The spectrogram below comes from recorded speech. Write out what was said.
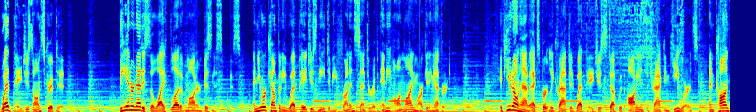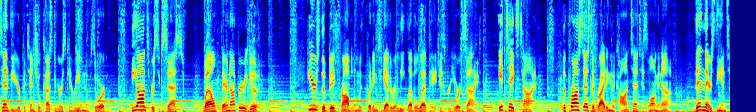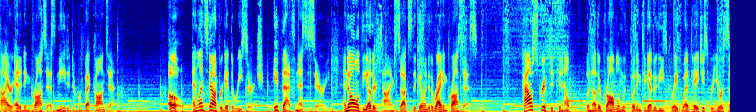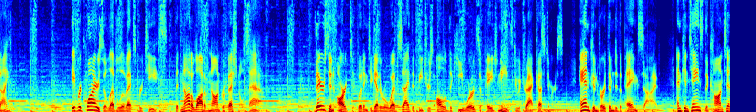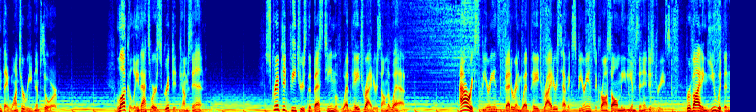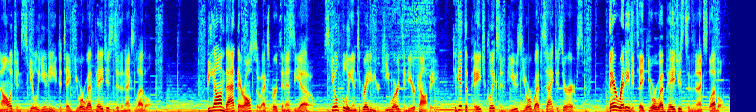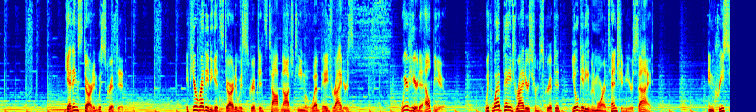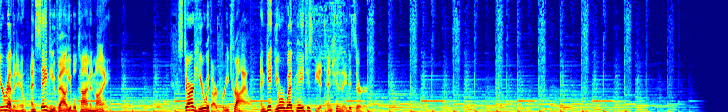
Web pages on Scripted. The internet is the lifeblood of modern businesses, and your company web pages need to be front and center of any online marketing effort. If you don't have expertly crafted web pages stuffed with audience attracting keywords and content that your potential customers can read and absorb, the odds for success, well, they're not very good. Here's the big problem with putting together elite level web pages for your site it takes time. The process of writing the content is long enough. Then there's the entire editing process needed to perfect content. Oh, and let's not forget the research, if that's necessary, and all of the other time sucks that go into the writing process. How Scripted can help another problem with putting together these great web pages for your site? It requires a level of expertise that not a lot of non-professionals have. There's an art to putting together a website that features all of the keywords a page needs to attract customers and convert them to the paying side, and contains the content they want to read and absorb. Luckily, that's where Scripted comes in. Scripted features the best team of web page writers on the web. Our experienced veteran web page writers have experience across all mediums and industries, providing you with the knowledge and skill you need to take your web pages to the next level. Beyond that, they're also experts in SEO, skillfully integrating your keywords into your copy to get the page clicks and views your website deserves. They're ready to take your web pages to the next level. Getting started with Scripted. If you're ready to get started with Scripted's top-notch team of web page writers, we're here to help you. With web page writers from Scripted, you'll get even more attention to your site, increase your revenue, and save you valuable time and money. Start here with our free trial and get your web pages the attention they deserve.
